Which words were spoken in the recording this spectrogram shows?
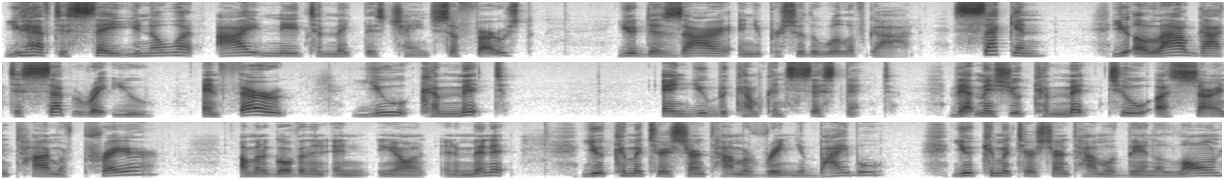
You have to say, you know what? I need to make this change. So, first, you desire and you pursue the will of God. Second, you allow God to separate you. And third, you commit and you become consistent. That means you commit to a certain time of prayer. I'm going to go over in, in, you know in a minute. You commit to a certain time of reading your Bible. You commit to a certain time of being alone.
